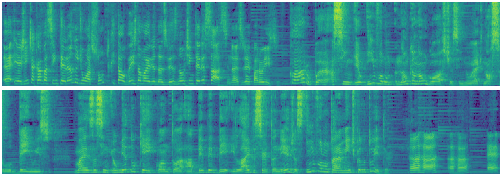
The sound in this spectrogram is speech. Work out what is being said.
é, e a gente acaba se inteirando de um assunto que talvez na maioria das vezes não te interessasse, né? Você já reparou isso? Claro, é, assim, eu involuntariamente. Não que eu não goste, assim, não é que, nossa, eu odeio isso. Mas assim, eu me eduquei quanto a, a BBB e lives sertanejas involuntariamente pelo Twitter. Aham, uhum, aham. Uhum. É.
